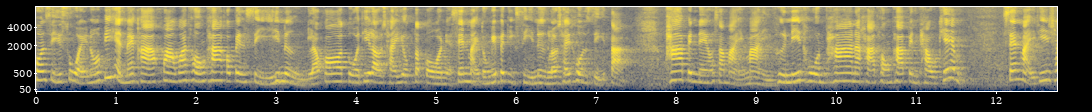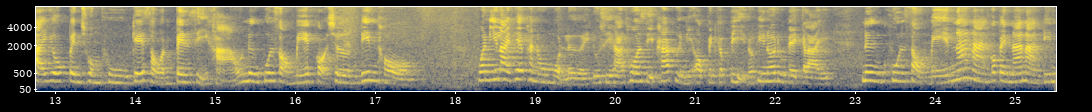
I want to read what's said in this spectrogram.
ทนสีสวยเนอะพี่เห็นไหมคะ ความว่าท้องผ้าเขาเป็นสีหนึ่งแล้วก็ตัวที่เราใช้ยกตะโกนเนี่ยเส้นไหมตรงนี้เป็นอีกสีหนึ่งเราใช้โทนสีตัด ผ้าเป็นแนวสมัยใหม่พื้นนี้โทนผ้านะคะ ท้องผ้าเป็นเทาเข้ม เส้นไหมที่ใช้ยกเป็นชมพูเกสรเป็นสีขาว1คูณ2เมตรเกาะเชิงดิ้นทองวันนี้ลายเทพพนมหมดเลยดูสิคะโทนสีผ้าผืนนี้ออกเป็นกะปิเนอะพี่เนาะดูไกลๆหนึ่งคูณสองเมตร หน้านางก็เป็นหน้านางดิน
